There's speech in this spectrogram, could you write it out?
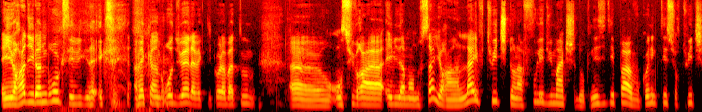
Et il y aura Dylan Brooks avec un gros duel avec Nicolas Batum. Euh, on suivra évidemment tout ça. Il y aura un live Twitch dans la foulée du match. Donc n'hésitez pas à vous connecter sur Twitch.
